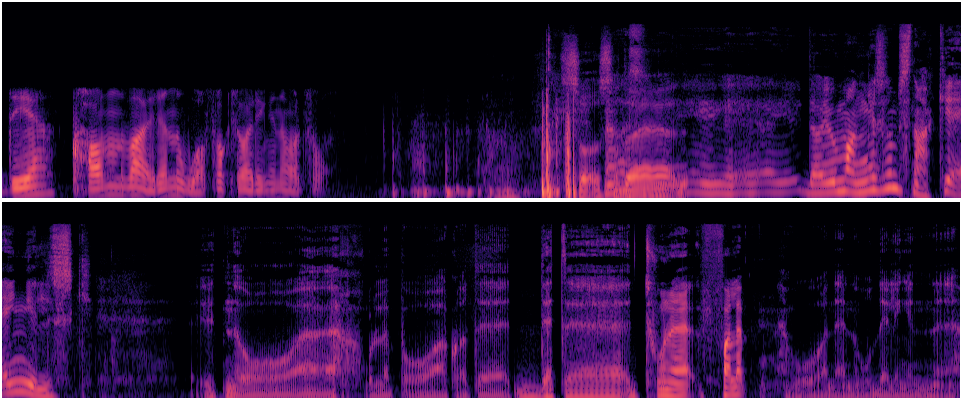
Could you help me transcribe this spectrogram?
Det kan være noe av forklaringen i hvert fall. Så, så det altså, det er jo mange som snakker engelsk uten å eh, holde på akkurat det. dette tonefallet og den orddelingen eh.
